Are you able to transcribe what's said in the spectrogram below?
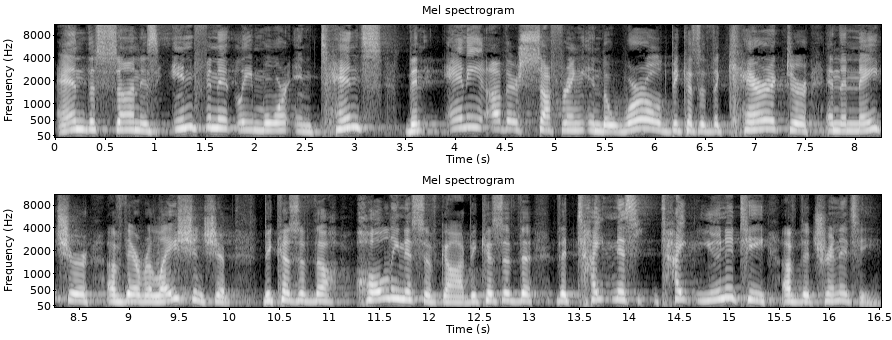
and the Son is infinitely more intense than any other suffering in the world because of the character and the nature of their relationship, because of the holiness of God, because of the, the tightness, tight unity of the Trinity.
